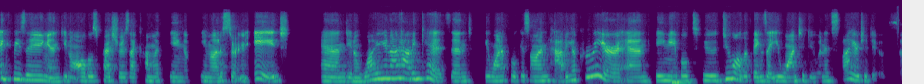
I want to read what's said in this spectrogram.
egg freezing and you know all those pressures that come with being a female at a certain age and you know why are you not having kids and you want to focus on having a career and being able to do all the things that you want to do and aspire to do so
